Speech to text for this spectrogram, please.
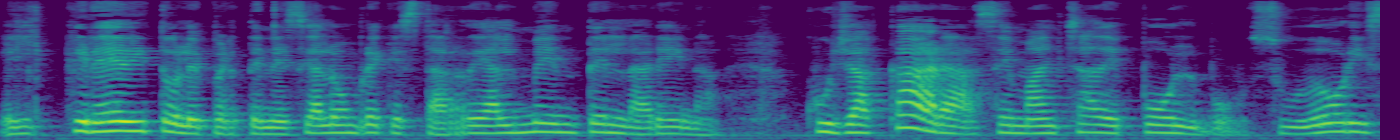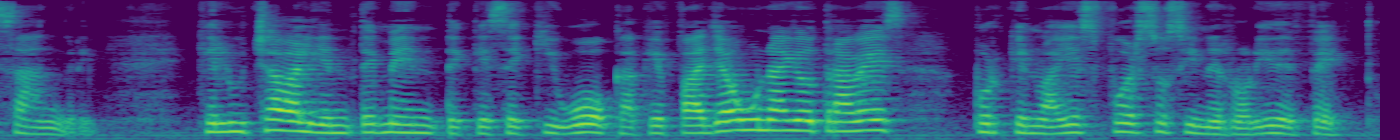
El crédito le pertenece al hombre que está realmente en la arena, cuya cara se mancha de polvo, sudor y sangre, que lucha valientemente, que se equivoca, que falla una y otra vez porque no hay esfuerzo sin error y defecto,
